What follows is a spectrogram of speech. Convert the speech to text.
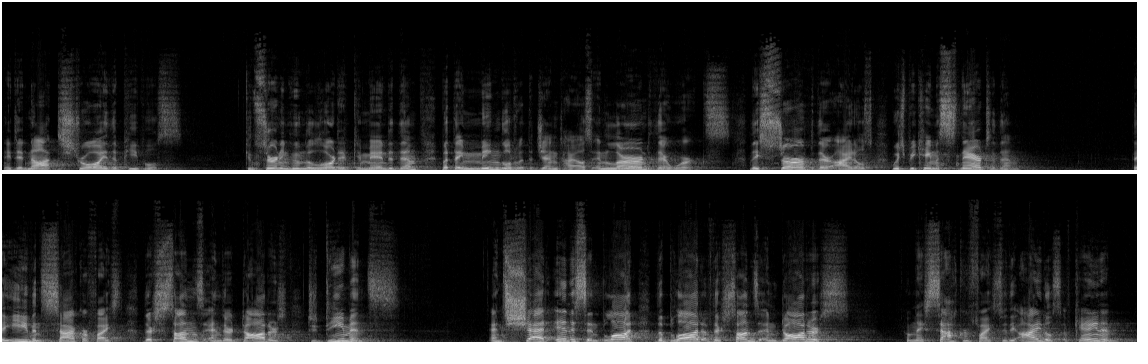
They did not destroy the peoples concerning whom the Lord had commanded them but they mingled with the Gentiles and learned their works. They served their idols which became a snare to them. They even sacrificed their sons and their daughters to demons and shed innocent blood, the blood of their sons and daughters, whom they sacrificed to the idols of Canaan,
